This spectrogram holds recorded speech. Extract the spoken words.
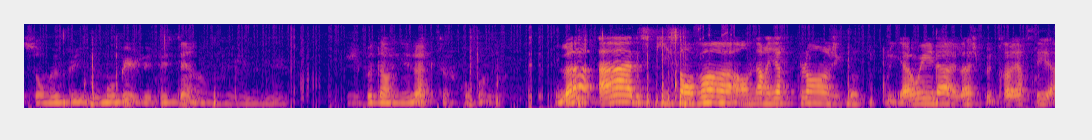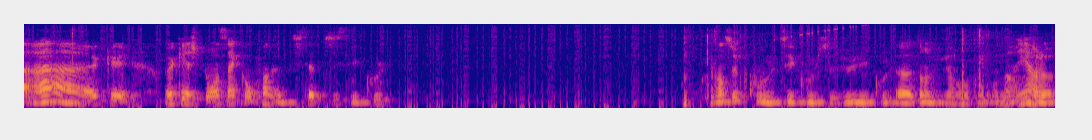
Sur mon mobile, le mobile, je l'ai testé, hein. J'ai pas terminé l'acte, je crois pas. Là, ah, parce qu'il s'en va en arrière-plan, j'ai compris. Ah oui, là, là, je peux traverser. Ah, ok. Ok, je commence à comprendre petit à petit, c'est cool. Non, c'est cool, c'est cool, ce jeu il est cool. Ah, attends, je viens reprendre en arrière, là.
